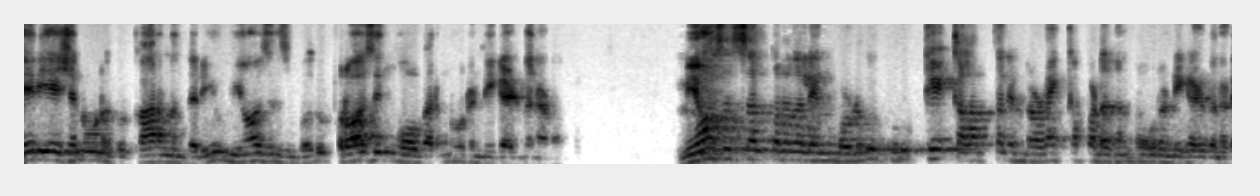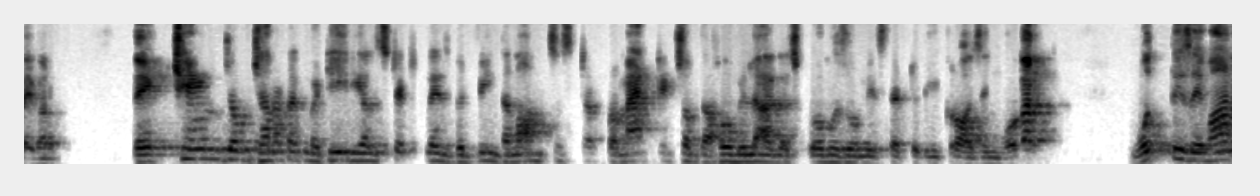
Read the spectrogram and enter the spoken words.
வேரியேஷன் உனக்கு காரணம் தெரியும். மியோசிஸ் போது கிராசிங் ஓவர்னு ஒரு நிகழ்வு நடக்கும். மியோசல் பெறுதல் என்பொழுது குறுக்கே கலத்தல் என்று அழைக்கப்படுகின்ற ஒரு நிகழ்வு நடைபெறும் The exchange of genetic materials takes place between the non-sister chromatids of the homologous chromosome is said to be crossing over. ஒத்திசைவான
